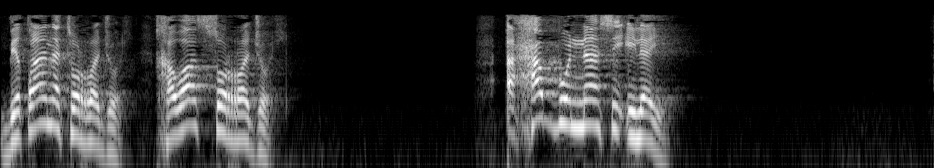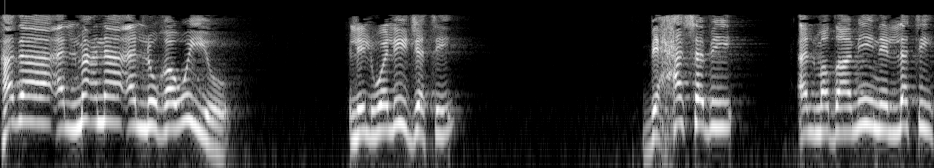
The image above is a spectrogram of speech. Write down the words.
بطانة الرجل خواص الرجل. أحب الناس إليه. هذا المعنى اللغوي للوليجة بحسب المضامين التي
